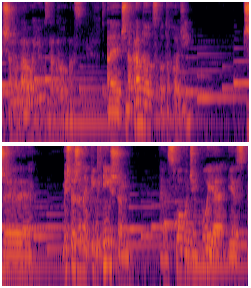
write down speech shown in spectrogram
szanowało i uznawało Was. Ale czy naprawdę o, o to chodzi? Czy myślę, że najpiękniejszym e, słowo dziękuję jest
